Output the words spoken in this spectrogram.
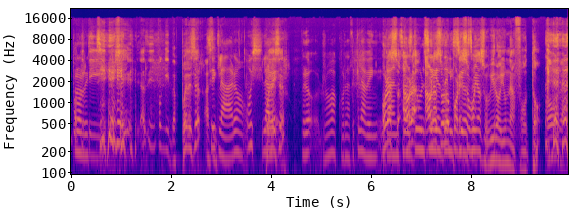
Rory, sí. Sí, así, poquito. ¿Puede ser? Así. Sí, claro. Uy, la Puede ve- ser. Pero, Ro, acuérdate que la Ahora, venganza ahora, es dulce ahora y es solo por eso voy a subir hoy una foto. Ahora,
